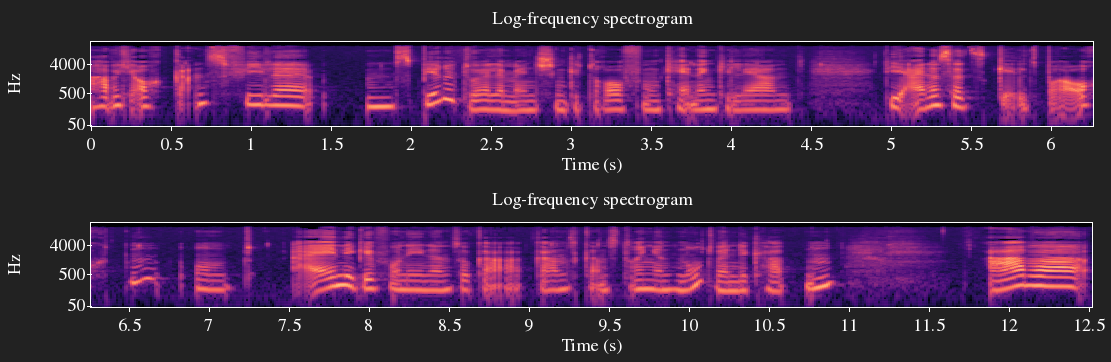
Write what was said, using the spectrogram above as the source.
habe ich auch ganz viele hm, spirituelle Menschen getroffen, kennengelernt, die einerseits Geld brauchten und einige von ihnen sogar ganz, ganz dringend notwendig hatten. Aber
